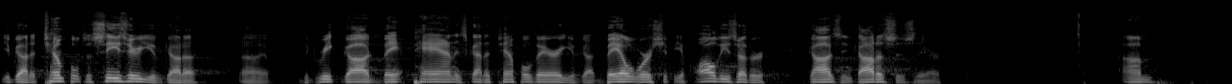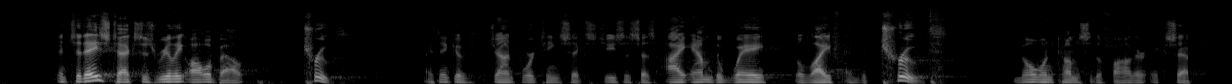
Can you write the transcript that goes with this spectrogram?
You've got a temple to Caesar, you've got a uh, the Greek god Pan has got a temple there. You've got Baal worship. You have all these other gods and goddesses there. Um, and today's text is really all about truth. I think of John 14, 6. Jesus says, I am the way, the life, and the truth. No one comes to the Father except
